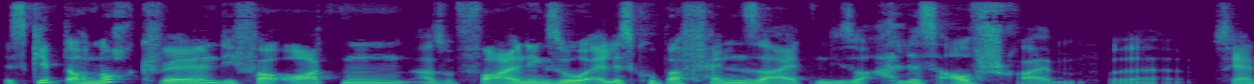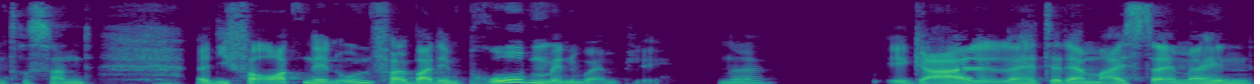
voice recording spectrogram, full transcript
Es gibt auch noch Quellen, die verorten, also vor allen Dingen so Alice Cooper Fanseiten, die so alles aufschreiben. Äh, sehr interessant. Äh, die verorten den Unfall bei den Proben in Wembley. Ne? Egal, da hätte der Meister immerhin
